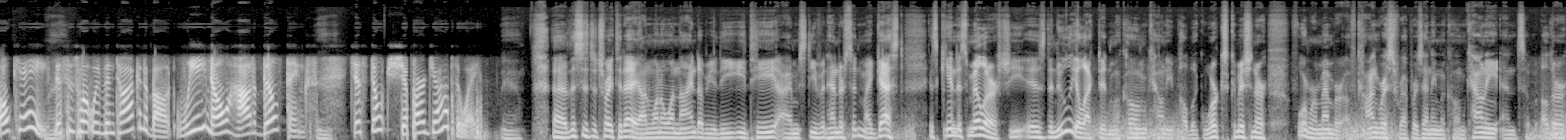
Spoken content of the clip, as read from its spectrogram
okay, right. this is what we've been talking about. We know how to build things. Yeah. Just don't ship our jobs away. Yeah. Uh, this is Detroit Today on 1019 WDET. I'm Stephen Henderson. My guest is Candace Miller. She is the newly elected Macomb County Public Works Commissioner, former member of Congress representing Macomb County and some other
